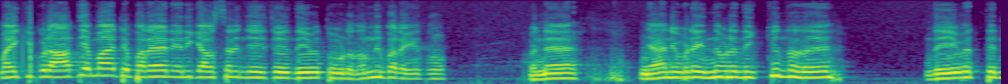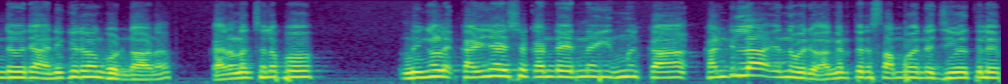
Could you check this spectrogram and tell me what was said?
മൈക്കിൽ കൂടെ ആദ്യമായിട്ട് പറയാൻ എനിക്ക് അവസരം ചെയ്ത ദൈവത്തോട് നന്ദി പറയുന്നു. പിന്നെ ഞാൻ ഇവിടെ ഇന്നിവിടെ നിൽക്കുന്നത് ദൈവത്തിന്റെ ഒരു അനുഗ്രഹം കൊണ്ടാണ്. കാരണം ചിലപ്പോൾ നിങ്ങൾ കഴിഞ്ഞ ആഴ്ച കണ്ട എന്നെ ഇന്ന് കണ്ടില്ല എന്ന് വരും. അങ്ങനത്തെ ഒരു സംഭവം എന്റെ ജീവിതത്തിൽ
